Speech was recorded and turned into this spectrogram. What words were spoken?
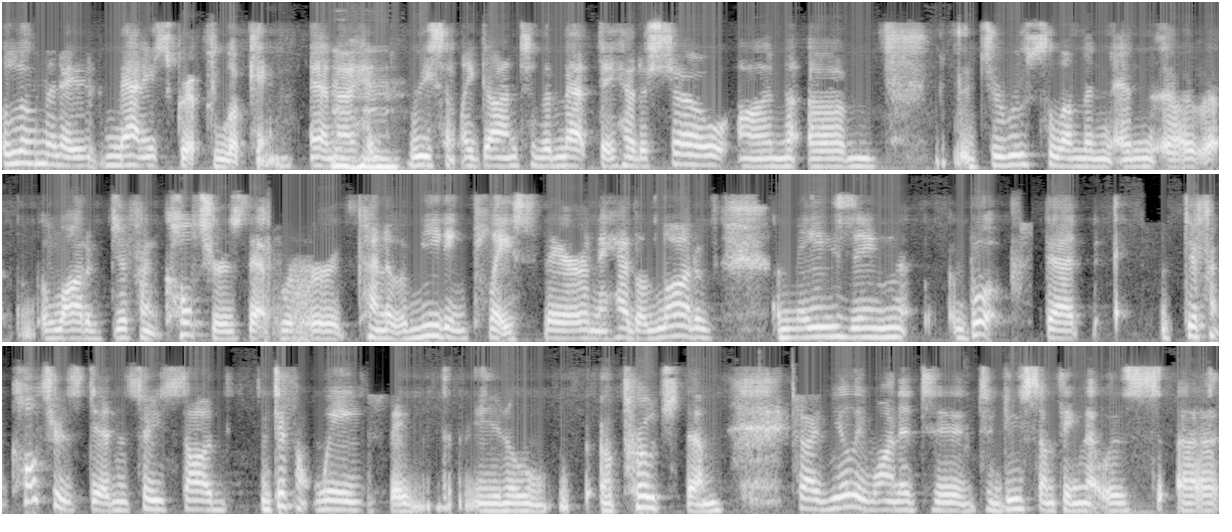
illuminated manuscript looking. And I had recently gone to the Met. They had a show on um, Jerusalem and, and uh, a lot of different cultures that were kind of a meeting place there. And they had a lot of amazing books that different cultures did and so you saw different ways they you know approached them. So i really wanted to to do something that was uh,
